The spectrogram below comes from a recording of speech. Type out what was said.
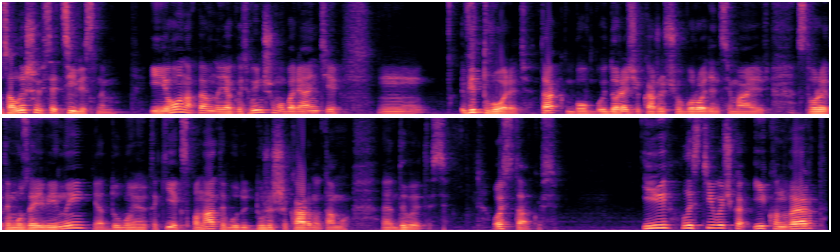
залишився цілісним. І його, напевно, якось в іншому варіанті. Відтворять, так? Бо, до речі, кажуть, що бородянці мають створити музей війни. Я думаю, такі експонати будуть дуже шикарно там е, дивитися. Ось так ось. І листівочка, і конверт,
